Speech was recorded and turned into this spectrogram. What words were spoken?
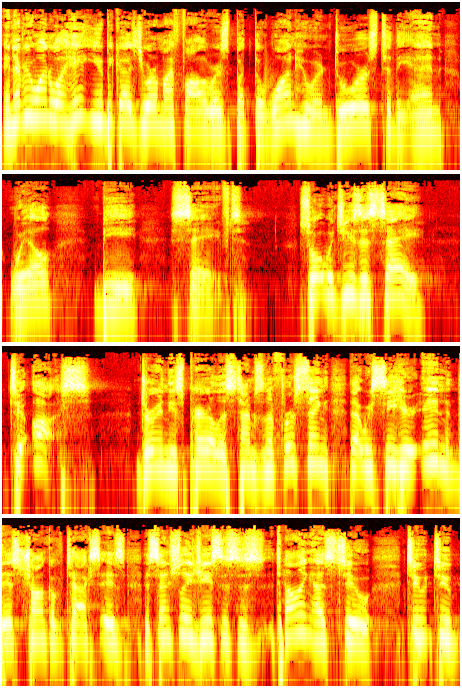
And everyone will hate you because you are my followers, but the one who endures to the end will be saved. So, what would Jesus say to us during these perilous times? And the first thing that we see here in this chunk of text is essentially Jesus is telling us to, to, to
